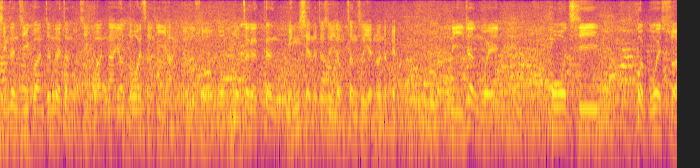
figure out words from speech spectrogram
行政机关、针对政府机关，那又多一层意涵，就是说我我这个。更明显的就是一种政治言论的表达。你认为泼漆会不会损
